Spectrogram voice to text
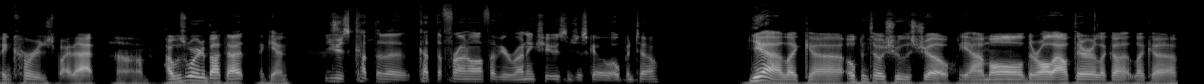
encouraged by that. Um, I was worried about that again. You just cut the cut the front off of your running shoes and just go open toe. Yeah, like uh, open toe shoeless Joe. Yeah, I'm all they're all out there like a like a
